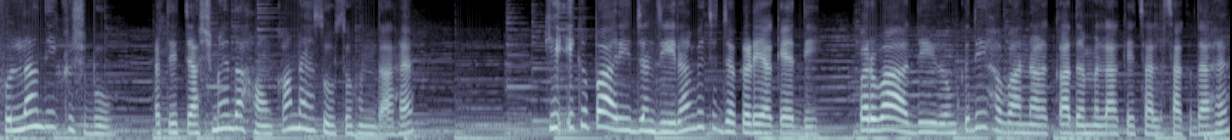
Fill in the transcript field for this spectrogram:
ਫੁੱਲਾਂ ਦੀ ਖੁਸ਼ਬੂ ਅਤੇ ਚਸ਼ਮੇ ਦਾ ਹੌਂਕਾ ਮਹਿਸੂਸ ਹੁੰਦਾ ਹੈ? ਕਿ ਇੱਕ ਭਾਰੀ ਜੰਜੀਰਾਂ ਵਿੱਚ ਜਕੜਿਆ ਕੈਦੀ ਪ੍ਰਵਾਹ ਦੀ ਰੁਮਕਦੀ ਹਵਾ ਨਾਲ ਕਦਮ ਮਿਲਾ ਕੇ ਚੱਲ ਸਕਦਾ ਹੈ?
